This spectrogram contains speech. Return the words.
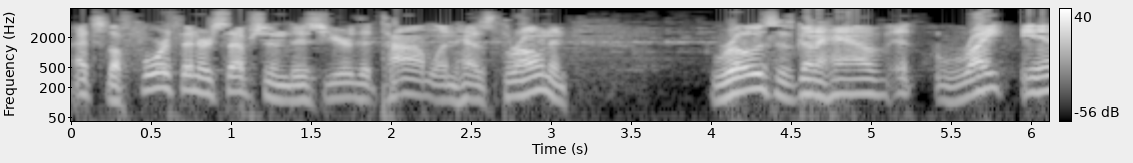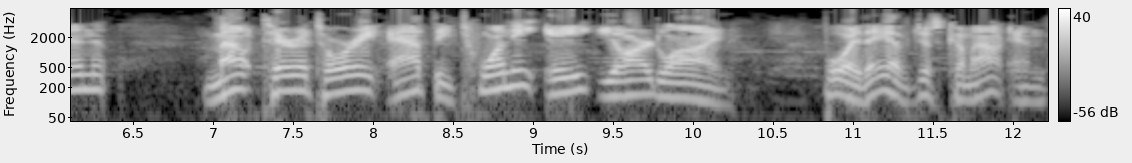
That's the fourth interception this year that Tomlin has thrown, and Rose is going to have it right in Mount territory at the 28 yard line. Boy, they have just come out and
